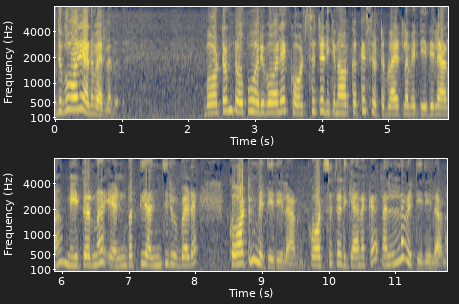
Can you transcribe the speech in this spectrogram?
ഇതുപോലെയാണ് വരുന്നത്. ബോട്ടം ടോപ്പും ഒരുപോലെ കോട്ട് സെറ്റ് അടിക്കുന്നവർക്കൊക്കെ സ്യൂട്ടബിൾ ആയിട്ടുള്ള മെറ്റീരിയലാണ് മീറ്ററിന് എൺപത്തി അഞ്ച് രൂപയുടെ കോട്ടൺ മെറ്റീരിയലാണ് കോട്ട് സെറ്റ് അടിക്കാനൊക്കെ നല്ല മെറ്റീരിയലാണ്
